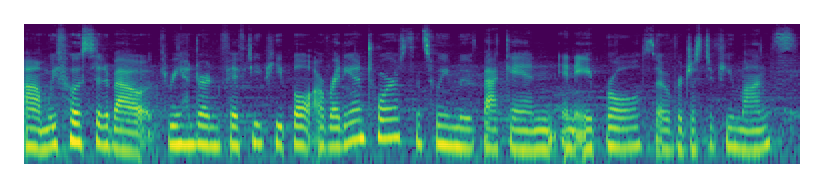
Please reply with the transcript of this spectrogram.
Um, we've hosted about 350 people already on tours since we moved back in in April, so over just a few months.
